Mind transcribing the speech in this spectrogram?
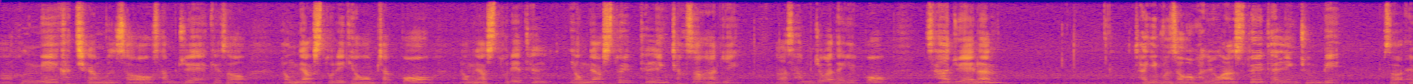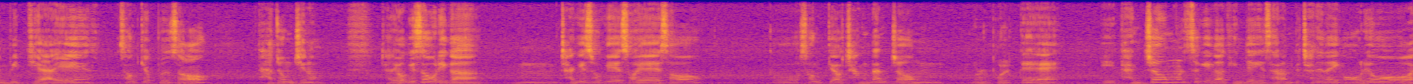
어, 흥미 가치관 분석 3주에 그래서 역량 스토리 경험 찾고 역량 스토리 텔 역량 스토리텔링 작성하기가 3주가 되겠고 4주에는 자기 분석을 활용한 스토리텔링 준비 그래서 MBTI 성격 분석 다중 지능 자 여기서 우리가 음, 자기 소개서에서 그 성격 장단점을 볼 때 이 단점을 쓰기가 굉장히 사람들이 찾아내기가 어려워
